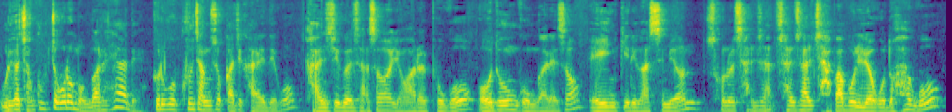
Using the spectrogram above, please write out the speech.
우리가 적극적으로 뭔가를 해야 돼. 그리고 그 장소까지 가야 되고 간식을 사서 영화를 보고 어두운 공간에서 애인끼리 갔으면 손을 살살, 살살 잡아보려고도 하고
